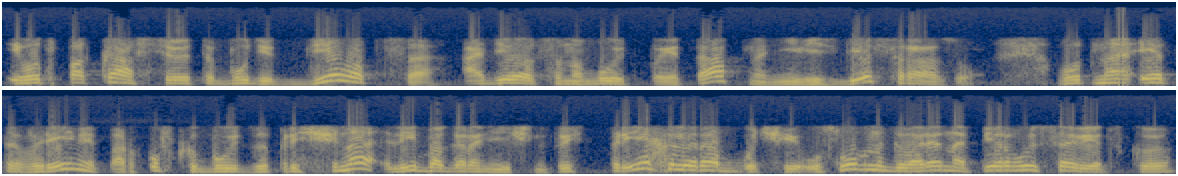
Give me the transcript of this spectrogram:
И вот пока все это будет делаться, а делаться оно будет поэтапно, не везде сразу, вот на это время парковка будет запрещена либо ограничена. То есть приехали рабочие, условно говоря, на первую советскую,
